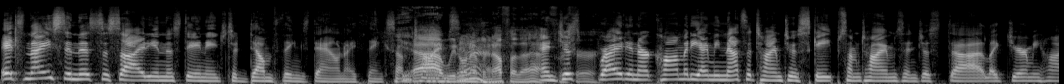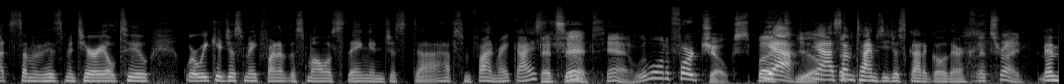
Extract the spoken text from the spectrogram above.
It's nice in this society, in this day and age, to dumb things down. I think sometimes. Yeah, we don't have enough of that. and for just sure. right in our comedy, I mean, that's a time to escape sometimes, and just uh, like Jeremy Hotz, some of his material too, where we could just make fun of the smallest thing and just uh, have some fun, right, guys? That's it. Yeah, with a lot of fart jokes. But yeah, yeah, Yeah. Sometimes you just got to go there. that's right. And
